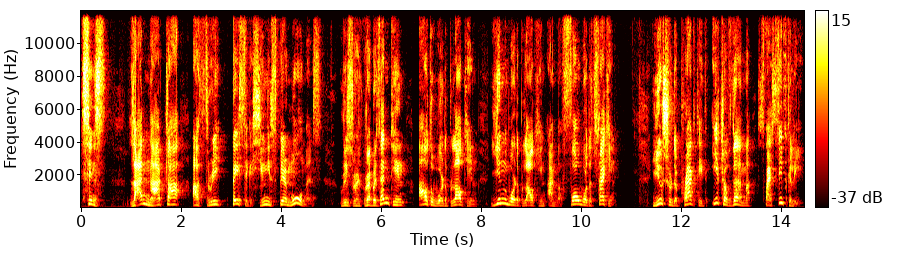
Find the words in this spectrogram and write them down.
Since Lan Na Zha are three basic Xingyi spear movements representing outward blocking, inward blocking, and forward striking. You should practice each of them specifically.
